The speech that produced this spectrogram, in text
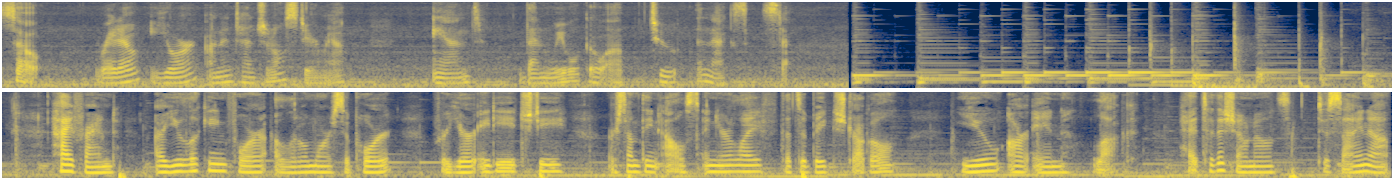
So, write out your unintentional steer map, and then we will go up to the next step. Hi, friend. Are you looking for a little more support for your ADHD or something else in your life that's a big struggle? You are in luck. Head to the show notes to sign up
